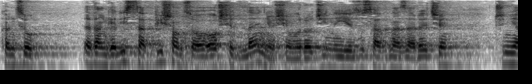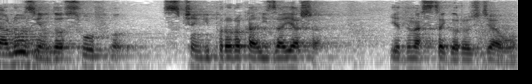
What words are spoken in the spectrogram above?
W końcu ewangelista, pisząc o osiedleniu się rodziny Jezusa w Nazarecie, czyni aluzję do słów z księgi proroka Izajasza, 11 rozdziału.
